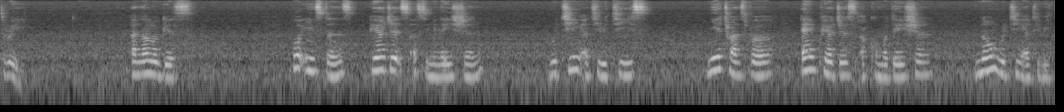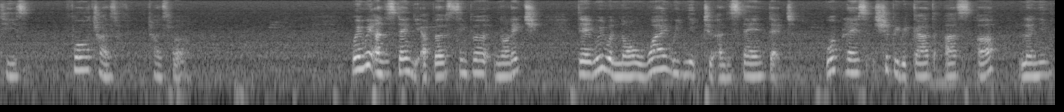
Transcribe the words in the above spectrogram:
3. Analogous. For instance, Piaget's assimilation, routine activities, near transfer, and Piaget's accommodation, non-routine activities for trans transfer. When we understand the above simple knowledge, then we will know why we need to understand that workplace should be regarded as a learning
